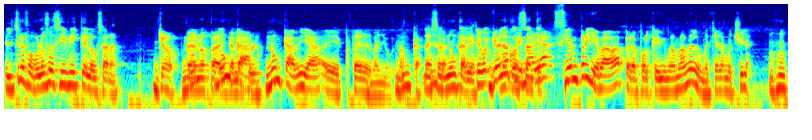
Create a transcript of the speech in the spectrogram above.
El litro fabuloso sí vi que lo usaran. Yo, Pero no para nunca, el culo. nunca había eh, papel en el baño, güey. No, nunca. eso nunca había. Digo, yo en la constante. primaria siempre llevaba, pero porque mi mamá me lo metía en la mochila. También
